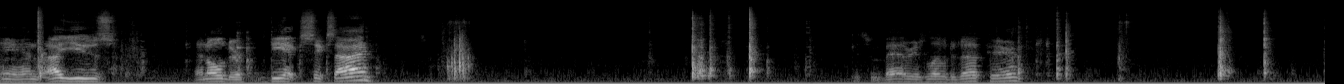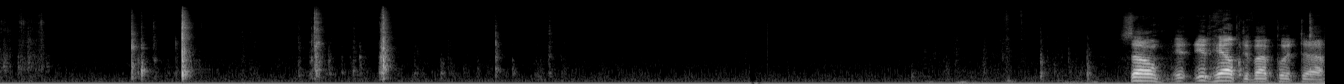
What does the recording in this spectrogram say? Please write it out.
And I use an older DX6i. Get some batteries loaded up here. So it, it helped if I put uh,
